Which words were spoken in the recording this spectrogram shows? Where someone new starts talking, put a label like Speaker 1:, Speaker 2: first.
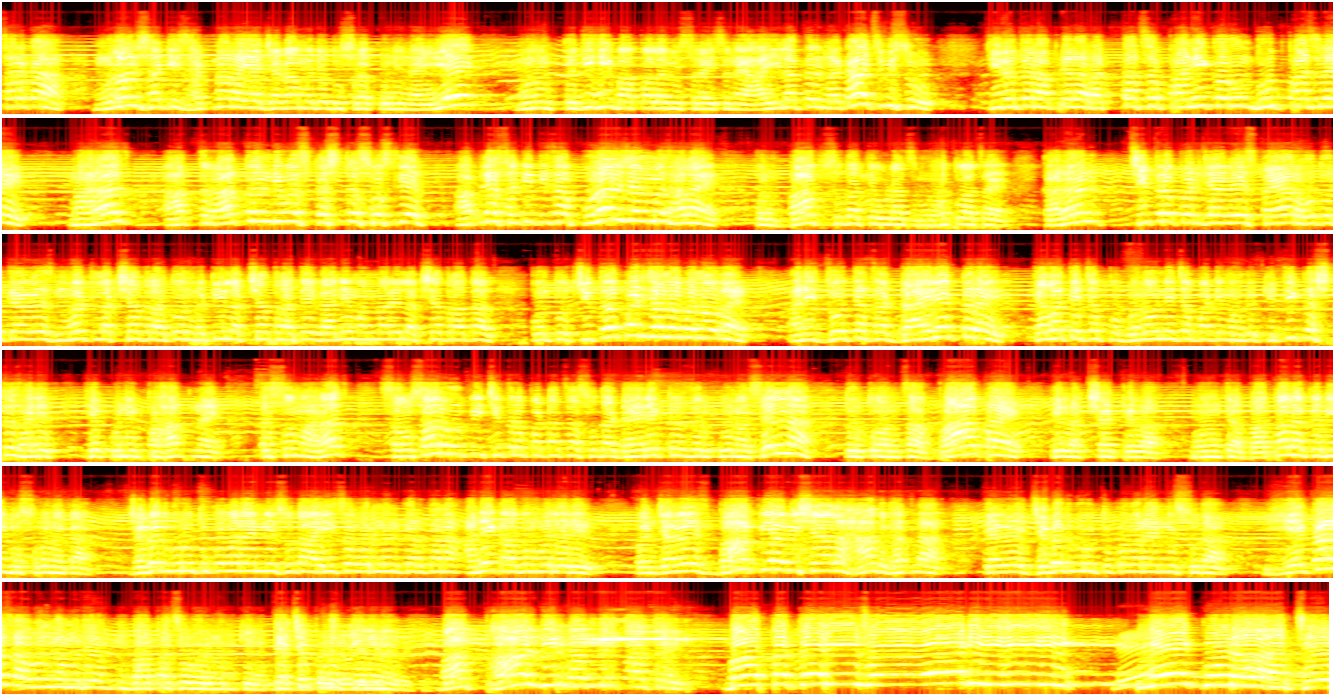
Speaker 1: सारखा मुलांसाठी झटणारा या जगामध्ये दुसरा कोणी नाहीये. म्हणून कधीही बापाला विसरायचं नाही. आईला तर नकाच विसरू. तिनं तर आपल्याला रक्ताचं पाणी करून दूध पाजलंय. महाराज रात्रंदिवस कष्ट सोसलेत. आपल्यासाठी तिचा पुनर्जन्म झालाय. पण बाप सुद्धा तेवढाच महत्त्वाचा आहे. कारण चित्रपट ज्यावेळेस तयार होतो त्यावेळेस नट लक्षात राहतो नटी लक्षात राहते गाणे म्हणणारे लक्षात राहतात. पण तो चित्रपट ज्यानं बनवलाय आणि जो त्याचा डायरेक्टर आहे त्याला त्याच्या बनवण्याच्या पाठीमागे किती कष्ट झालेत हे कोणी पाहत नाही. तसं महाराज संसार रूपी चित्रपटाचा सुद्धा डायरेक्टर जर कोण असेल ना तर तो आमचा बाप आहे हे लक्षात ठेवा. म्हणून त्या बापाला कधी विसरू नका. जगद्गुरु तुकोबरायांनी सुद्धा आईचं वर्णन करताना अनेक अभंग लिहिले. पण ज्यावेळेस बाप या विषयाला हात घातला त्यावेळेस जगद्गुरु तुकोबरायांनी सुद्धा एकाच अभंगामध्ये बापाचं वर्णन केलं. त्याच्या पुढे केलं नाही. बाप फार दीर्घांबीर पात्र आहे. बाप करी जोडी लेकुराचे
